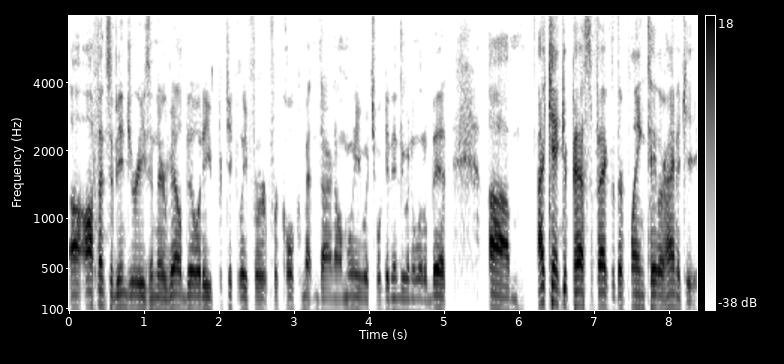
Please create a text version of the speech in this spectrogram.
uh, offensive injuries and their availability, particularly for for Cole Kmet and Darnell Mooney, which we'll get into in a little bit. Um, I can't get past the fact that they're playing Taylor Heinicke,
